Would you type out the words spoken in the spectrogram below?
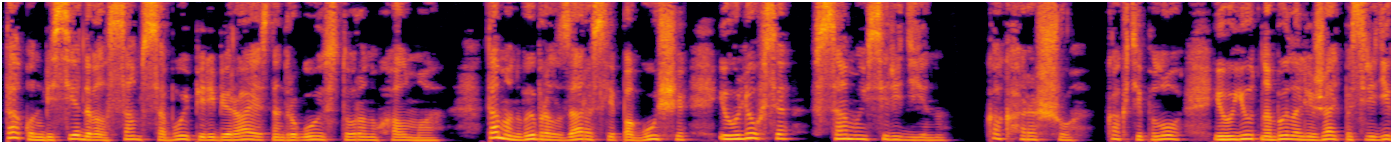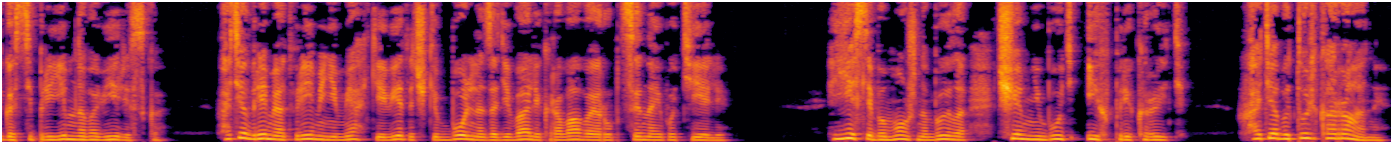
Так он беседовал сам с собой, перебираясь на другую сторону холма. Там он выбрал заросли погуще и улегся в самую середину. Как хорошо, как тепло и уютно было лежать посреди гостеприимного вереска. Хотя время от времени мягкие веточки больно задевали кровавые рубцы на его теле. Если бы можно было чем-нибудь их прикрыть, хотя бы только раны.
